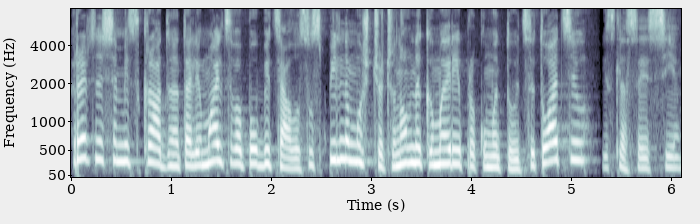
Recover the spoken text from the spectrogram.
Речниця міськради Наталі Мальцева пообіцяла Суспільному, що чиновники мерії прокоментують ситуацію після сесії.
